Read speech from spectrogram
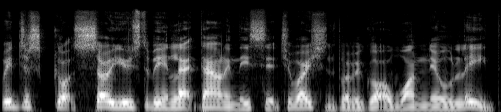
we just got so used to being let down in these situations where we've got a 1 0 lead.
